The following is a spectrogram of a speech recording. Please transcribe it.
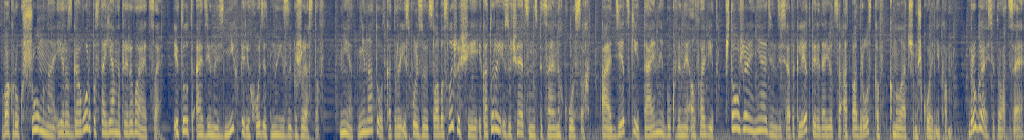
Вокруг шумно, и разговор постоянно прерывается. И тут один из них переходит на язык жестов. Нет, не на тот, который используют слабослышащие и который изучается на специальных курсах, а детский тайный буквенный алфавит, что уже не один десяток лет передается от подростков к младшим школьникам. Другая ситуация.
